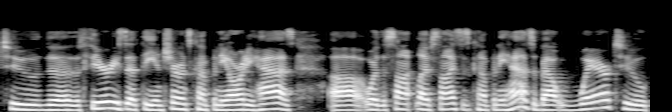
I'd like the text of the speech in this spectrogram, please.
to the, the theories that the insurance company already has uh, or the life sciences company has about where to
